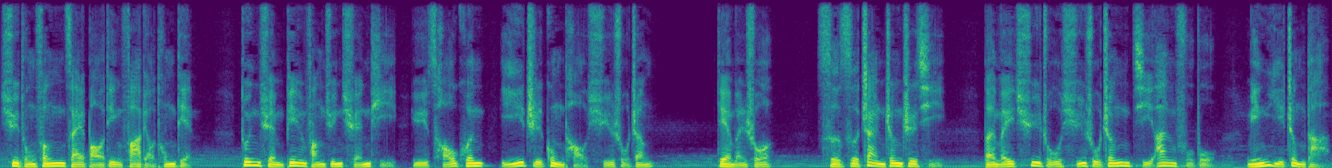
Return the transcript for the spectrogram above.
屈同峰在保定发表通电，敦劝边防军全体与曹锟一致共讨徐树铮。电文说：“此次战争之起，本为驱逐徐树铮及安抚部，名义正大，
